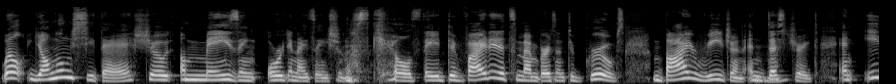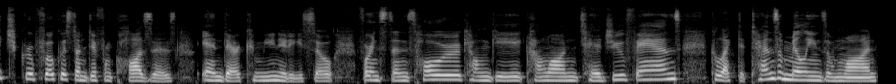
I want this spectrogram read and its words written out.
Well, Young Shide showed amazing organizational skills. They divided its members into groups by region and mm-hmm. district, and each group focused on different causes in their community So, for instance, Seoul, Gyeonggi, Gangwon, Jeju fans collected tens of millions of won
